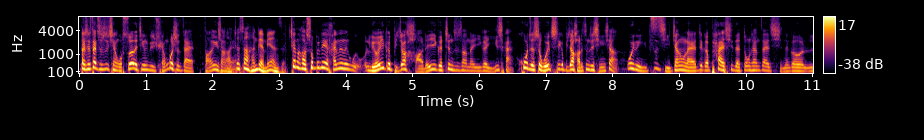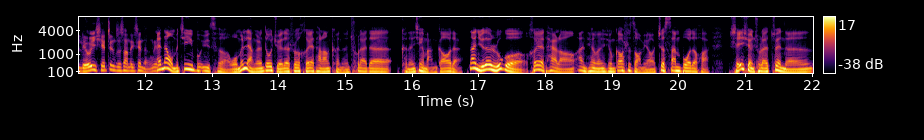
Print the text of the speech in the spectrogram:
但是在此之前，我所有的精力全部是在防御上啊，面。这算很给面子。这样的话，说不定还能留一个比较好的一个政治上的一个遗产，或者是维持一个比较好的政治形象，为你自己将来这个派系的东山再起，能够留一些政治上的一些能哎，那我们进一步预测，我们两个人都觉得说河野太郎可能出来的可能性蛮高的。那你觉得，如果河野太郎、岸田文雄、高市早苗这三波的话，谁选出来最能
